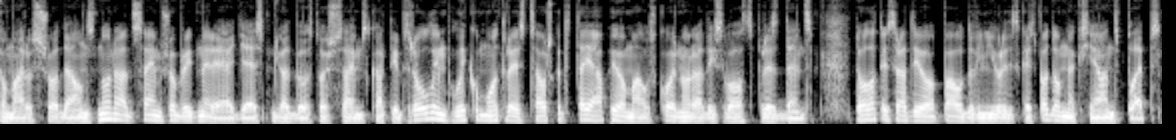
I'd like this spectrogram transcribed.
Tomēr uz šo dēlnes norādi saima šobrīd nereaģēs, jo atbilstoši saimas kārtības rulim likumu otrais caurskata tajā apjomā, uz ko ir norādījis valsts prezidents. To Latvijas radio pauda viņa juridiskais padomnieks Jānis Pleps.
